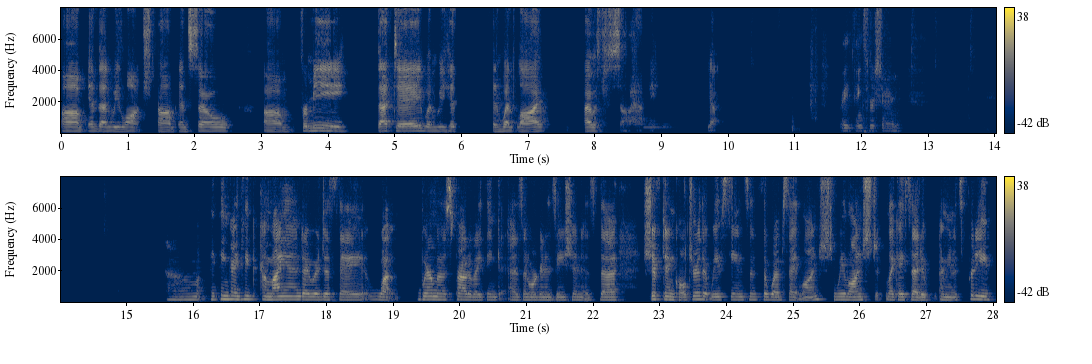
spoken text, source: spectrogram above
Um, and then we launched. Um, and so, um, for me, that day when we hit and went live, I was just so happy. Yeah. Great, thanks for sharing. Um, I think, I think on my end, I would just say what we're most proud of, I think, as an organization is the shift in culture that we've seen since the website launched. We launched, like I said, it, I mean, it's pretty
